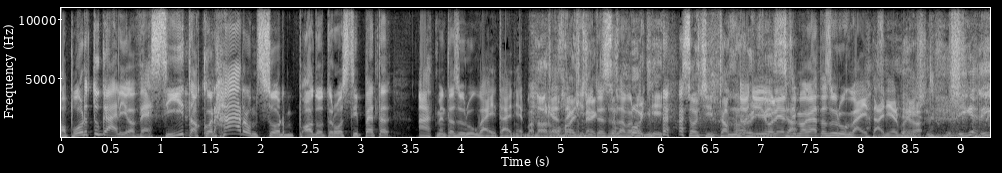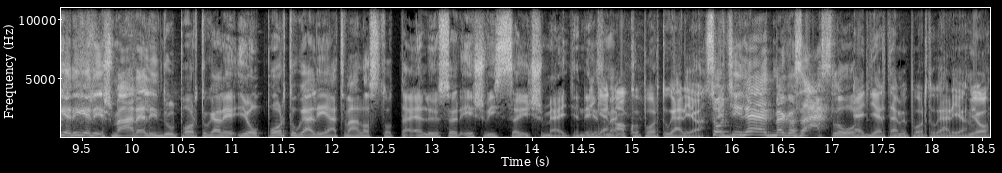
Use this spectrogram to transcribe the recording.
Ha Portugália veszít, akkor háromszor adott rossz tippet, átment az urugvái tányérba. Na, Kezdek kicsit összezavarodni. Takarodj Nagyon jól érzi magát az urugvái tányérba Ja. is. Igen, igen, igen, és már elindul Portugália. Jó, Portugáliát választotta először, és vissza is megy. Nézd Igen, meg. akkor Portugália. Egy, ne meg az ászlót! egyértelmű Portugália. Jó.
